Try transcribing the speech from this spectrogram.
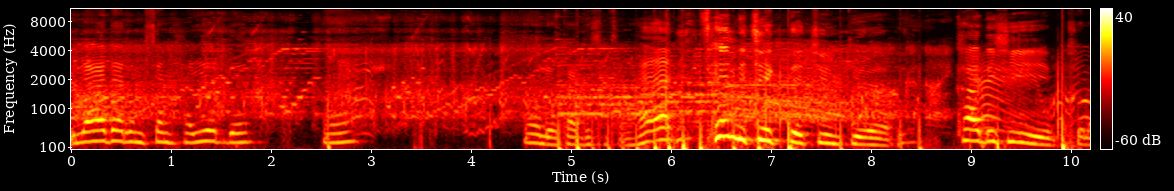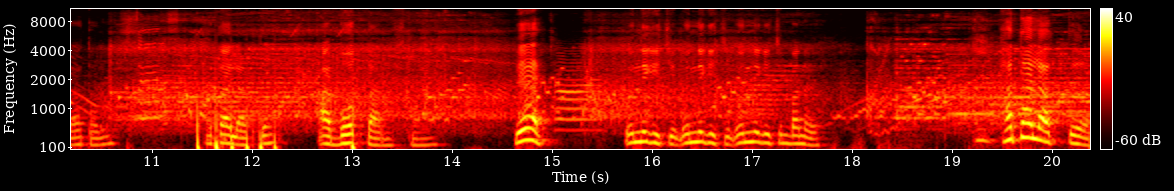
Biraderim sen hayırdır? Ha? Ne oluyor kardeşim sana? He? Sen de çekti çünkü. Kardeşim. Şöyle atalım. Hatayla attım. Ay bot varmış lan. Ver. Önüne geçeyim, önüne geçeyim, önüne geçeyim bana ver. Hatayla attı.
